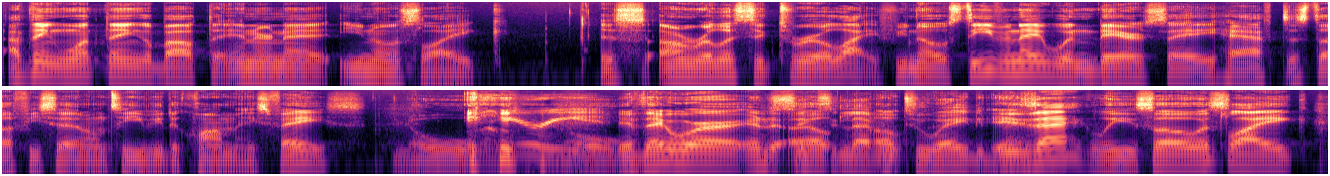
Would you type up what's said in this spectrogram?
I think one thing about the internet, you know, it's like it's unrealistic to real life. You know, Stephen A. wouldn't dare say half the stuff he said on TV to Kwame's face. No. Period. If they were in, 6'11", 280, baby. exactly. So it's like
